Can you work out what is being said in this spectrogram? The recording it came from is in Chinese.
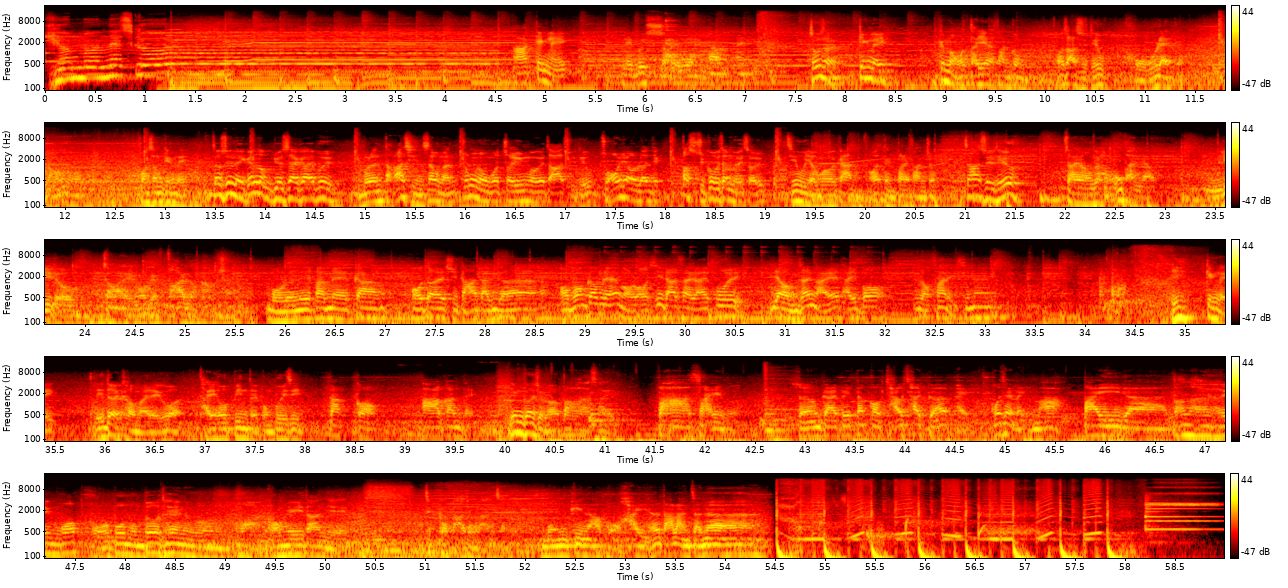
Come on, let's go. 阿經理，嚟杯水啊！早晨，經理，今日我第一日翻工，我炸薯條好叻嘅。放心，經理，就算嚟緊六月世界盃，無論打前收銀，中路我最愛嘅炸薯條，左右兩翼不雪高針汽水，只要有我嘅間，我一定幫你翻足。炸薯條就係我嘅好朋友，而呢度就係我嘅快樂球場。無論你翻咩更，我都喺處打等㗎啦。何況今年喺俄羅斯打世界盃，又唔使捱夜睇波，你落翻嚟先啦。咦，經理，你都係球迷嚟嘅喎，睇好邊隊捧杯先？德國、阿根廷、應該仲有巴西。巴西喎，上屆俾德國炒七腳一皮，嗰隻尼馬跛㗎。但係係我阿婆報夢俾我聽嘅喎。哇，講起呢單嘢，即刻打咗冷震。夢見阿婆係都打冷震啦。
